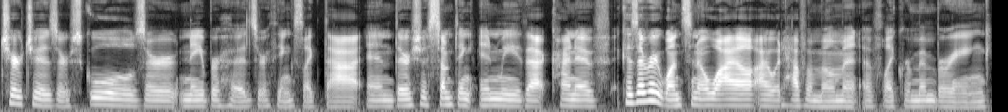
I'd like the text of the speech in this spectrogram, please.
churches or schools or neighborhoods or things like that. And there's just something in me that kind of, because every once in a while I would have a moment of like remembering,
